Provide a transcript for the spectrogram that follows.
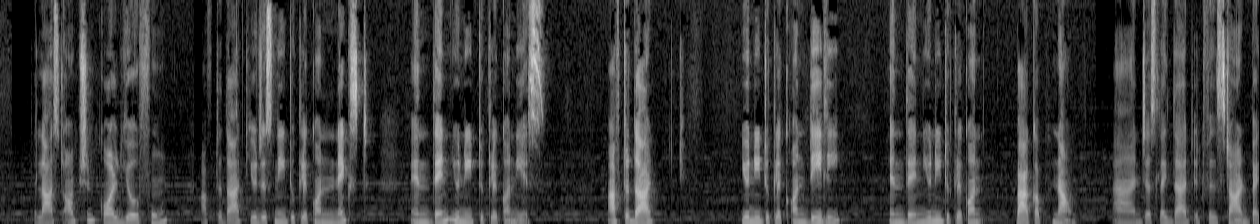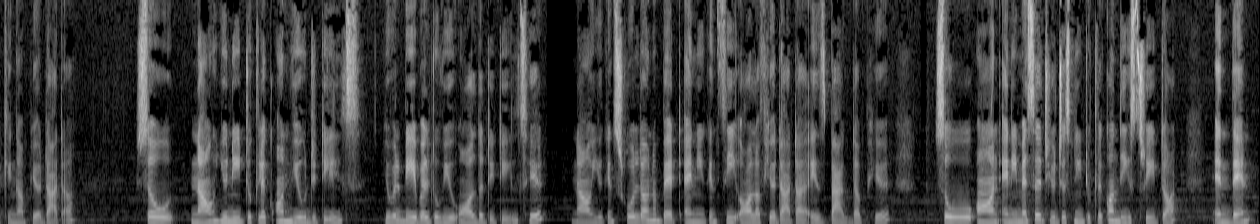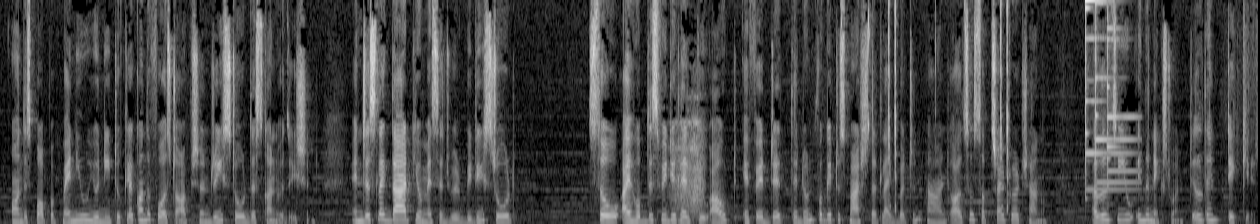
the last option called your phone. After that, you just need to click on next and then you need to click on yes. After that, you need to click on daily and then you need to click on backup now. And just like that, it will start backing up your data. So now you need to click on view details you will be able to view all the details here. Now you can scroll down a bit and you can see all of your data is backed up here. So on any message, you just need to click on these three dot and then on this pop-up menu, you need to click on the first option, restore this conversation. And just like that, your message will be restored. So I hope this video helped you out. If it did, then don't forget to smash that like button and also subscribe to our channel. I will see you in the next one. Till then, take care.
